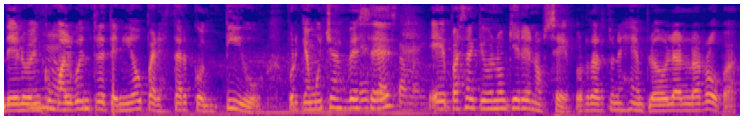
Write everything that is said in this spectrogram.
de lo ven como algo entretenido para estar contigo, porque muchas veces eh, pasa que uno quiere, no sé, por darte un ejemplo, doblar la ropa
